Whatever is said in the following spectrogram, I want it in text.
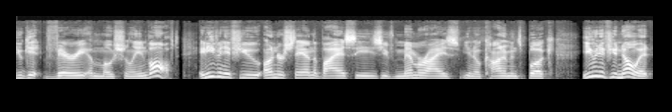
you get very emotionally involved. And even if you understand the biases, you've memorized, you know, Kahneman's book, even if you know it,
